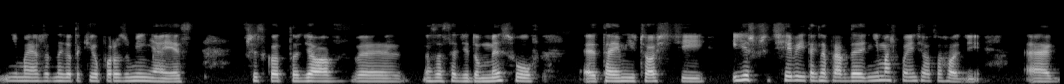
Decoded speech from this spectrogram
nie ma żadnego takiego porozumienia, jest wszystko to działa w, na zasadzie domysłów, e, tajemniczości. Idziesz przed siebie i tak naprawdę nie masz pojęcia o co chodzi. E,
